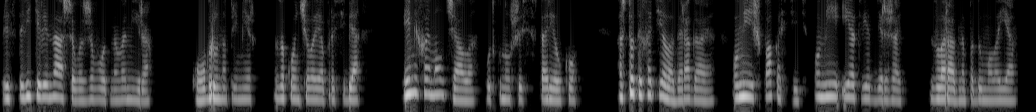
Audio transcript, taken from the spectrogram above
представителей нашего животного мира. Кобру, например, закончила я про себя. Эмихай молчала, уткнувшись в тарелку. А что ты хотела, дорогая? Умеешь пакостить, умей и ответ держать, злорадно подумала я.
